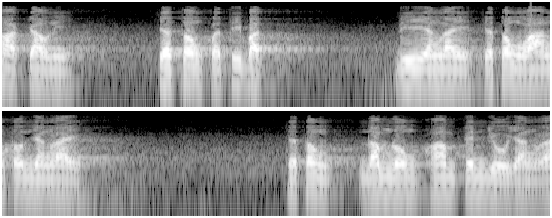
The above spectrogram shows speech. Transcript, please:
ภาคเจ้านี่ จะต้องปฏิบัติดีอย่างไร จะต้องวางตนอย่างไร จะต้องดำรงความเป็นอยู่อย่างไร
